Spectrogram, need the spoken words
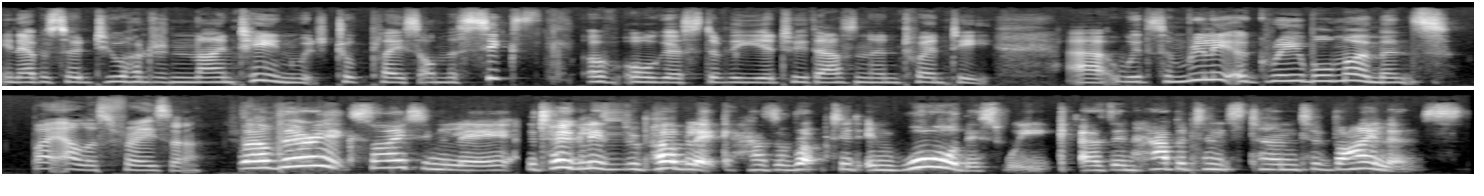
in episode 219, which took place on the 6th of August of the year 2020, uh, with some really agreeable moments by Alice Fraser. Well, very excitingly, the Togolese Republic has erupted in war this week as inhabitants turn to violence,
